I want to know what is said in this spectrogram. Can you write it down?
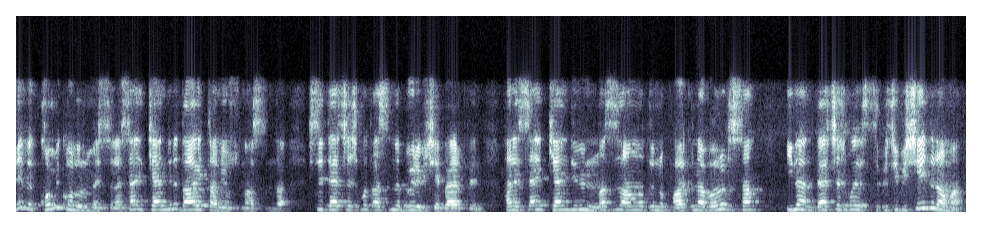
Değil mi? Komik olur mesela. Sen kendini daha iyi tanıyorsun aslında. İşte ders çalışmak aslında böyle bir şey Berfin. Hani sen kendinin nasıl anladığını farkına varırsan inan ders çalışmak sıkıcı bir şeydir ama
